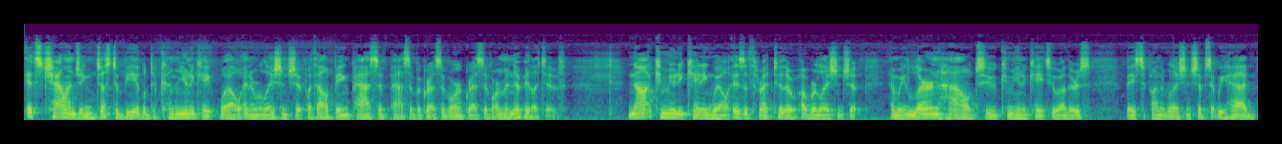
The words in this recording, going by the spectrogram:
it's challenging just to be able to communicate well in a relationship without being passive, passive aggressive, or aggressive or manipulative. Not communicating well is a threat to the, a relationship, and we learn how to communicate to others based upon the relationships that we had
